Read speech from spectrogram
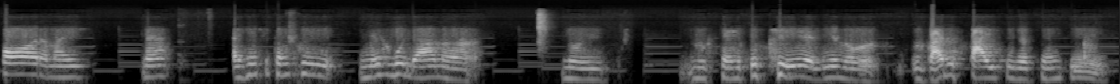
fora, mas né, a gente tem que mergulhar na, no, no CNPq ali, no, em vários sites assim que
